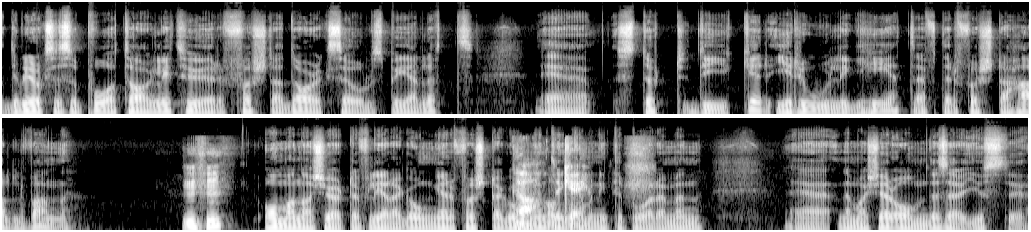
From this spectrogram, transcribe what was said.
det blir också så påtagligt hur första Dark Souls-spelet eh, störtdyker i rolighet efter första halvan. Mhm. Om man har kört det flera gånger. Första gången Ja, tänker okej. man inte på det. Men eh, när man kör om det så är det, just det,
